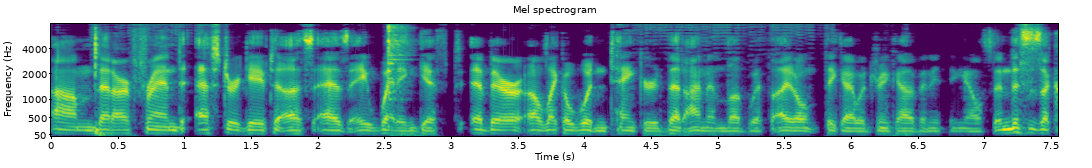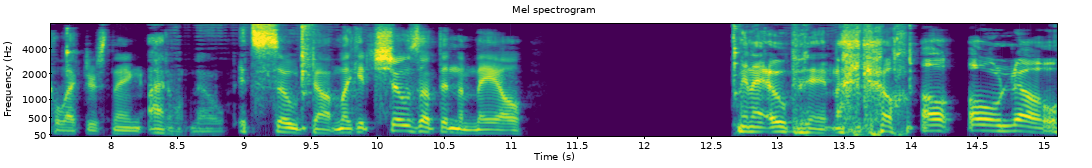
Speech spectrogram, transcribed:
um that our friend Esther gave to us as a wedding gift. Uh, They're uh, like a wooden tankard that I'm in love with. I don't think I would drink out of anything else. And this is a collector's thing. I don't know. It's so dumb. Like it shows up in the mail, and I open it and I go, oh oh no.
